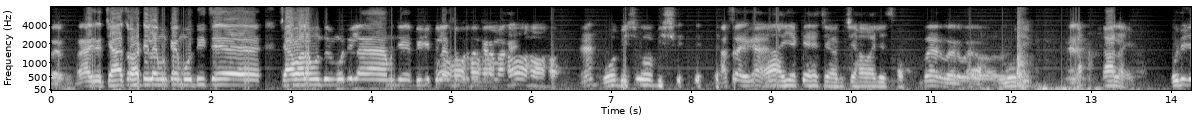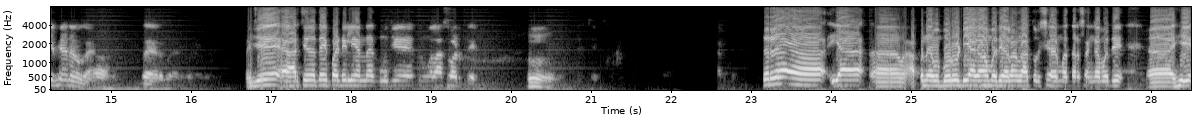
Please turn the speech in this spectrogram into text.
बर. चहाचं हॉटेल आहे म्हणून काय मोदीचे चहावाला म्हणून तुम्ही मोदीला म्हणजे बीजेपीला समर्थन करायला काय हं? ओबीसी ओबीसी असं आहे का हा एक ह्याचे आमचे हवालेच आहे. बर बर बर. मोदी हा. का नाही मोदीचे फॅन हो का. बर बर बर म्हणजे अर्चनाताई पाटील यांना म्हणजे तुम्हाला असं वाटतंय हम्म. तर या आपण बोरोटी या गावामध्ये आलो. लातूर शहर मतदारसंघामध्ये हे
